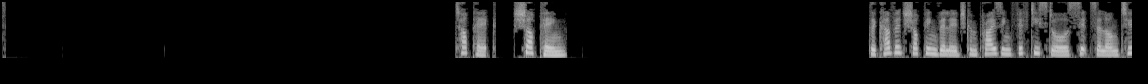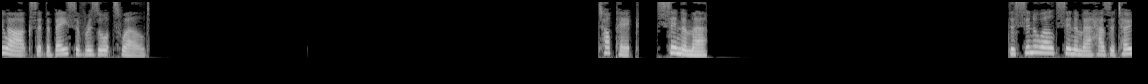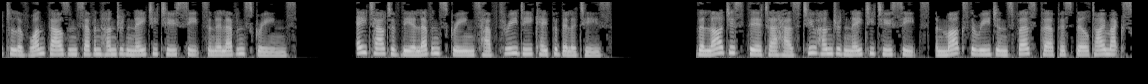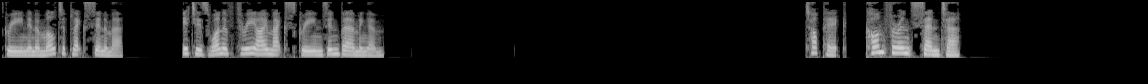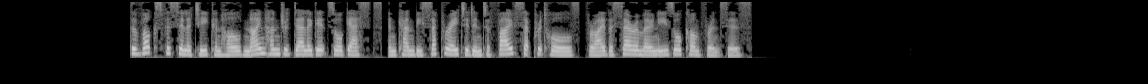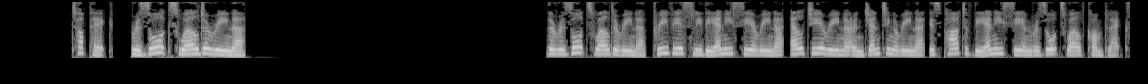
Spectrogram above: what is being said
Topic: Shopping. The covered shopping village comprising 50 stores sits along two arcs at the base of Resorts World. Topic: Cinema. The Cineworld Cinema has a total of 1,782 seats and 11 screens. Eight out of the 11 screens have 3D capabilities. The largest theater has 282 seats, and marks the region's first purpose-built IMAX screen in a multiplex cinema. It is one of three IMAX screens in Birmingham. Conference Center The Vox facility can hold 900 delegates or guests, and can be separated into five separate halls, for either ceremonies or conferences. Resorts World Arena The Resorts World Arena previously the NEC Arena, LG Arena and Genting Arena is part of the NEC and Resorts World complex.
